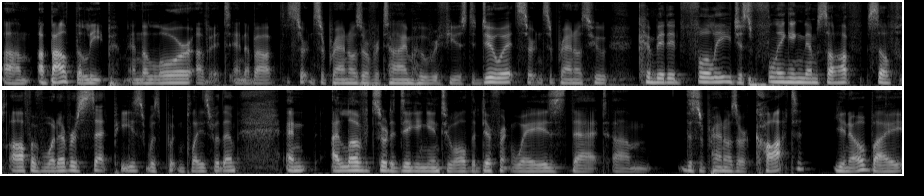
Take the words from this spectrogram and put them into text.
um, about the leap and the lore of it, and about certain sopranos over time who refused to do it, certain sopranos who committed fully, just flinging themselves off of whatever set piece was put in place for them. And I loved sort of digging into all the different ways that um, the sopranos are caught you know, by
